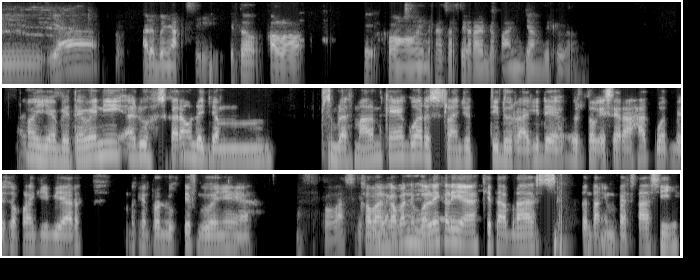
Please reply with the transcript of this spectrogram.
Iya, ada banyak sih. Itu kalau eh, kalau ngomongin investasi rada panjang gitu loh. Ada Oh iya, BTW nih, aduh sekarang udah jam 11 malam, kayaknya gue harus lanjut tidur lagi deh untuk istirahat buat besok lagi biar makin produktif guanya ya. kelas gitu Kapan-kapan ya. nih boleh kali ya kita bahas tentang investasi.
